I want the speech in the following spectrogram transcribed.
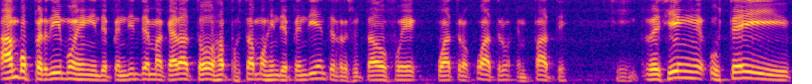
Ambos perdimos en Independiente de Macará, todos apostamos a Independiente, el resultado fue 4 a 4, empate. Recién usted y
